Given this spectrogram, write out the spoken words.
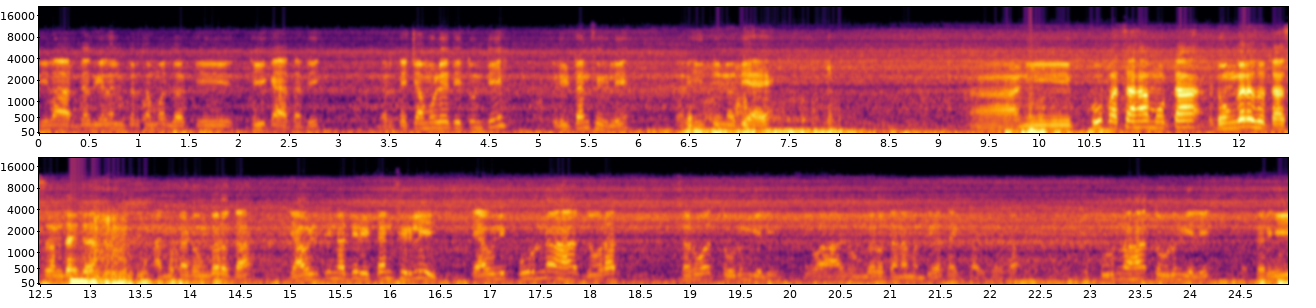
तिला अर्ध्यात गेल्यानंतर समजलं की ठीक आहे आता ती. तर त्याच्यामुळे तिथून ती रिटर्न फिरली. तर ही ती नदी आहे. आणि खूप असा हा मोठा डोंगरच होता असं समजायचं हा मोठा डोंगर होता. ज्यावेळी ती नदी रिटर्न फिरली त्यावेळी पूर्ण हा जोरात सर्व तोडून गेली. जेव्हा हा डोंगर होता ना मंदिरा साईडचा होता तो पूर्ण हा तोडून गेली. तर ही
